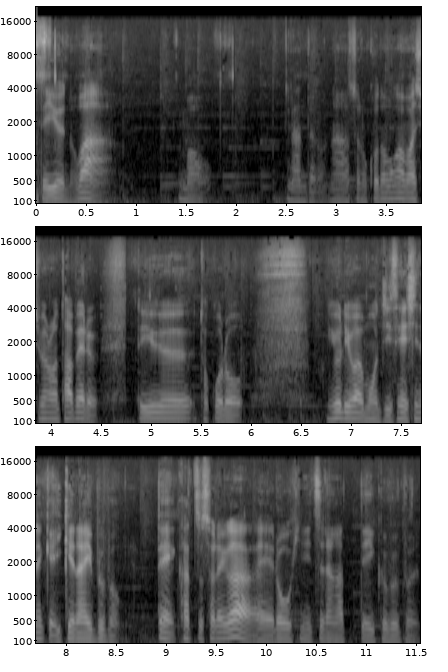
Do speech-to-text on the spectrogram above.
っていうのはまあなんだろうなその子供がマシュマロを食べるっていうところよりはもう自制しなきゃいけない部分でかつそれが、え、浪費につながっていく部分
